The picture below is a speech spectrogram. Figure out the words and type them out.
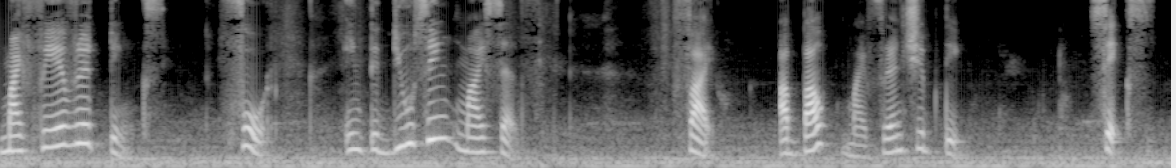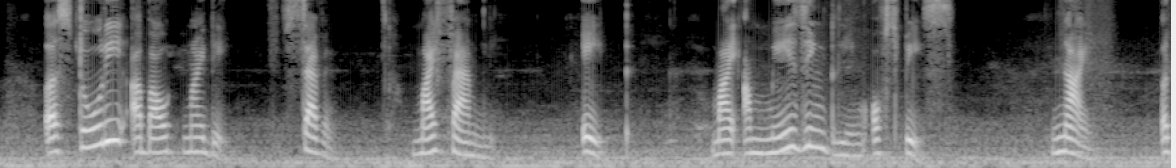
My favorite things. 4. Introducing myself. 5. About my friendship day. 6. A story about my day. 7. My family. 8. My amazing dream of space. 9. A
